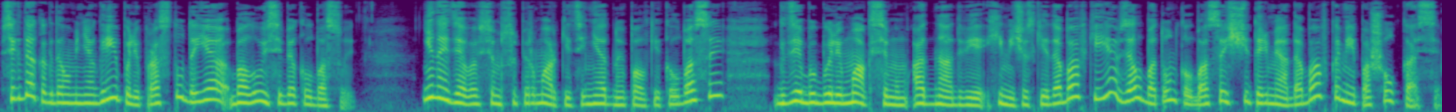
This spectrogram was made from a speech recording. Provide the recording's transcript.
Всегда, когда у меня грипп или простуда, я балую себя колбасой. Не найдя во всем супермаркете ни одной палки колбасы, где бы были максимум одна-две химические добавки, я взял батон колбасы с четырьмя добавками и пошел к кассе.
